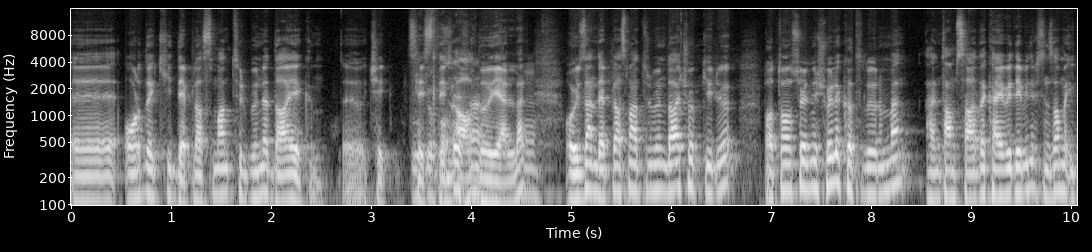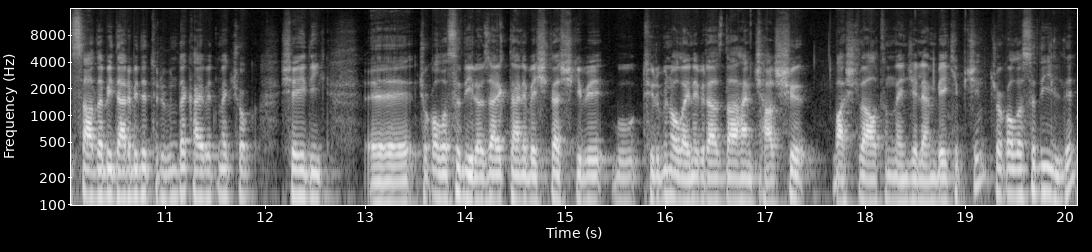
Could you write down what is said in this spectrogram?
Ee, oradaki deplasman tribüne daha yakın e, çek, seslerin Mikrofon. aldığı yerler. O yüzden deplasman tribünü daha çok geliyor. Batuhan söylediğine şöyle katılıyorum ben. Hani tam sahada kaybedebilirsiniz ama iç sahada bir derbide tribünde kaybetmek çok şey değil. Ee, çok olası değil. Özellikle hani Beşiktaş gibi bu tribün olayını biraz daha hani çarşı başlığı altında inceleyen bir ekip için çok olası değildi.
